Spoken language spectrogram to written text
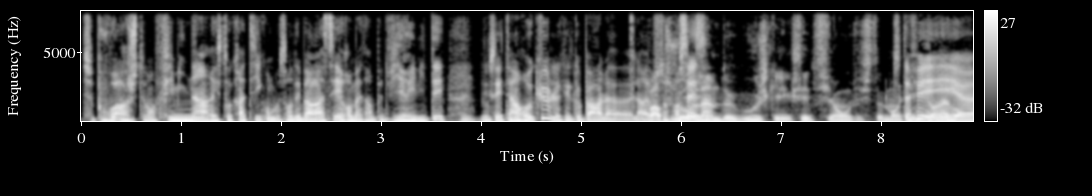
ce pouvoir justement féminin, aristocratique, on veut s'en débarrasser et remettre un peu de virilité. Donc ça a été un recul quelque part la, la Mm. On parle Révolution toujours française. l'âme de gauche qui est l'exception, justement. Tout à fait. Et, euh,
